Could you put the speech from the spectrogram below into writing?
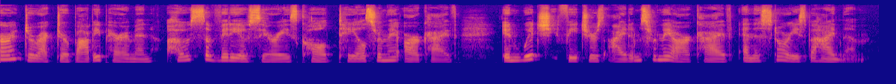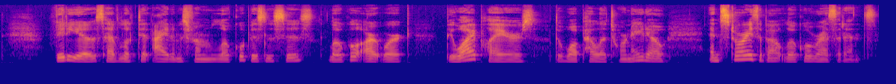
Current director Bobby Perryman hosts a video series called Tales from the Archive, in which she features items from the archive and the stories behind them. Videos have looked at items from local businesses, local artwork, the Y Players, the Wapella tornado, and stories about local residents.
